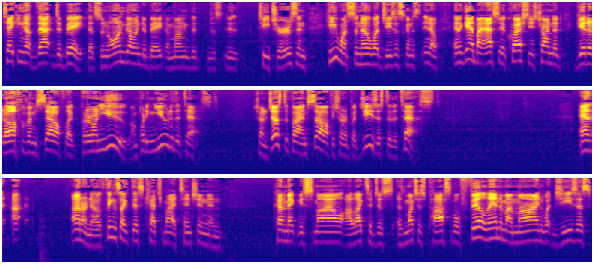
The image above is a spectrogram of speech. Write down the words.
taking up that debate. That's an ongoing debate among the, the, the teachers, and he wants to know what Jesus is going to, you know. And again, by asking a question, he's trying to get it off of himself, like put it on you. I'm putting you to the test. He's trying to justify himself. He's trying to put Jesus to the test. And I, I don't know, things like this catch my attention and kind of make me smile. I like to just, as much as possible, fill in my mind what Jesus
